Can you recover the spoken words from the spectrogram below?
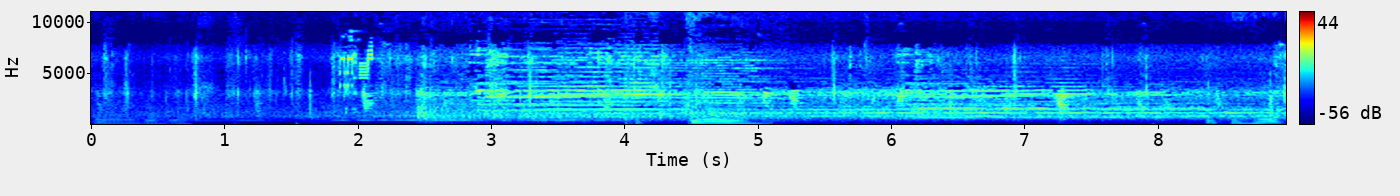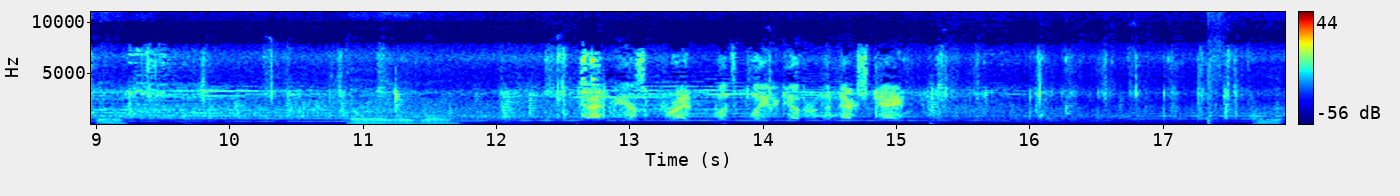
thing I'm gonna do is this. Let's go. What the hell is this? Oh, there we Let's play together in the next game. Alright.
